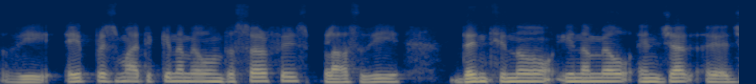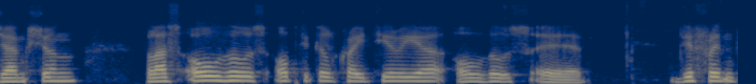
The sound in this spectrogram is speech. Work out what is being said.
the aprismatic enamel on the surface plus the dentino enamel uh, junction plus all those optical criteria, all those uh, different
